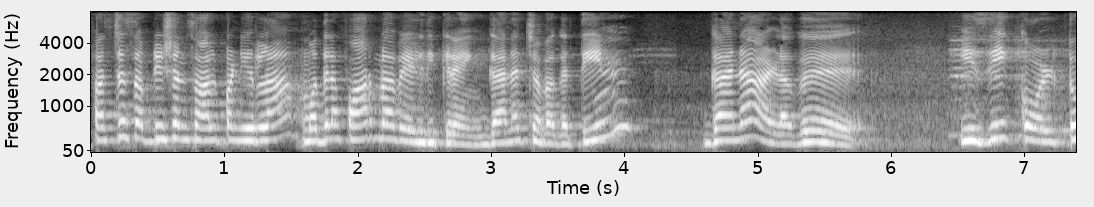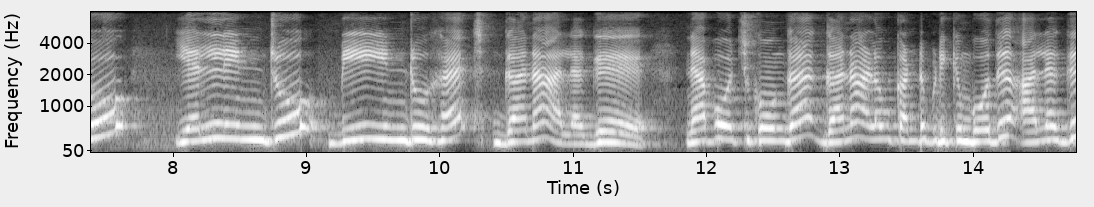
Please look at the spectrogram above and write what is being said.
ஃபர்ஸ்ட் சப்டிஷன் சால்வ் பண்ணிடலாம். முதல்ல ஃபார்முலாவை எழுதிக்கிறேன். கனச்செவ்வகத்தின் கன அளவு is equal to L into B into H கன அலகு. ஞாபகம் வச்சுக்கோங்க கன அளவு கண்டுபிடிக்கும் போது அலகு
